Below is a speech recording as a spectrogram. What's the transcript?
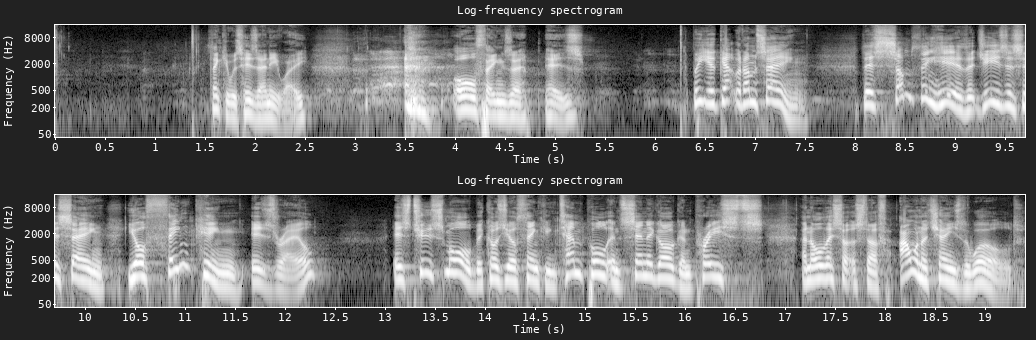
I think it was his anyway. All things are his. But you get what I'm saying. There's something here that Jesus is saying, your thinking, Israel, is too small because you're thinking temple and synagogue and priests and all this sort of stuff. I want to change the world.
